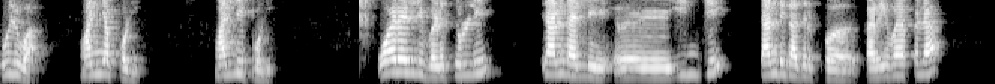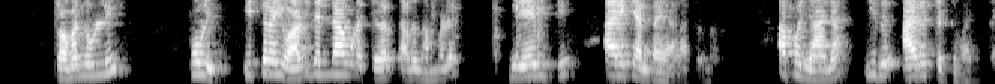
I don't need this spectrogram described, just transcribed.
ഉലുവ മഞ്ഞപ്പൊടി മല്ലിപ്പൊടി ഒരല്ലി വെളുത്തുള്ളി രണ്ടല്ലി ഇഞ്ചി രണ്ട് കതിർപ്പ് കറിവേപ്പില ചുമന്നുള്ളി പുളി. ഇത്രയുമാണ്. ഇതെല്ലാം കൂടെ ചേർത്താണ് നമ്മൾ ഗ്രേവിക്ക് അരയ്ക്കാൻ തയ്യാറാക്കുന്നത്. അപ്പൊ ഞാൻ ഇത് അരച്ചിട്ട് വരട്ടെ.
